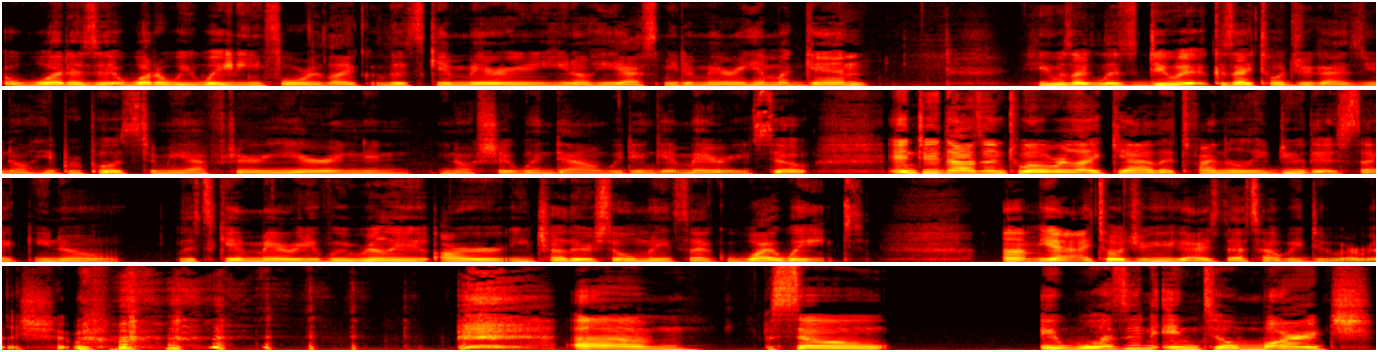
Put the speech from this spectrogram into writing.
what is it? What are we waiting for? Like, let's get married. You know, he asked me to marry him again. He was like, let's do it. Cause I told you guys, you know, he proposed to me after a year and then, you know, shit went down. We didn't get married. So in 2012, we're like, yeah, let's finally do this. Like, you know, let's get married. If we really are each other's soulmates, like, why wait? Um, yeah, I told you, you guys, that's how we do our relationship. um, so it wasn't until March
